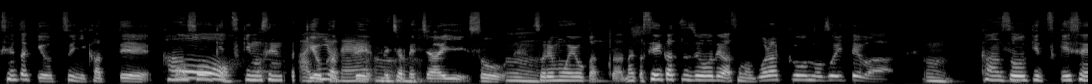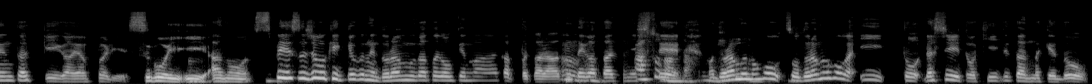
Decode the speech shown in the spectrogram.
洗濯機をついに買って、乾燥機付きの洗濯機を買っおーあいいよね、うんめちゃめちゃいい。そうう。んそれも良かった。なんか生活上では、その娯楽を除いては、うん。乾燥機付き洗濯機がやっぱりすごいいい。うんあの、スペース上結局ね、ドラム型が置けなかったから、縦型にあ、して。まあ、ドラムの方、そう、ドラムの方がいいと、らしいとは聞いてたんだけど、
